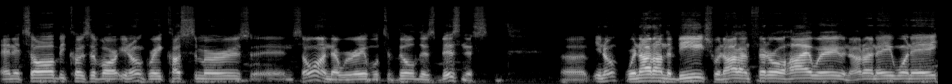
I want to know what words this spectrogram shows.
and it's all because of our you know great customers and so on that we're able to build this business. Uh, you know, we're not on the beach, we're not on Federal Highway, we're not on A1A.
